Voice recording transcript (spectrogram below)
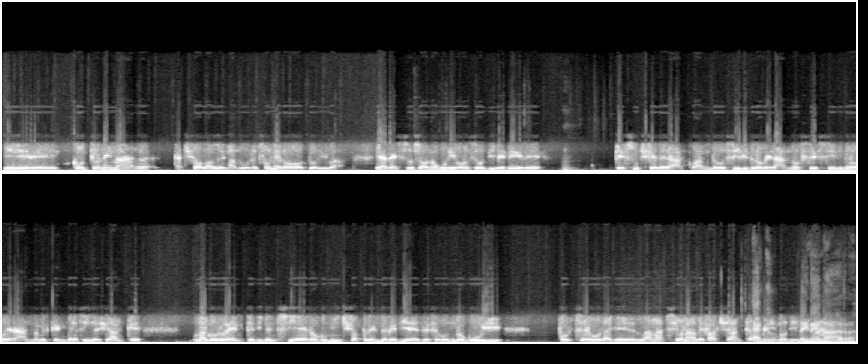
eh, contro Neymar cacciò l'allenatore, sonerò Dorival. E adesso sono curioso di vedere mm. che succederà quando si ritroveranno, se si ritroveranno, perché in Brasile c'è anche una corrente di pensiero comincia a prendere piede secondo cui forse è ora che la nazionale faccia anche a ecco, meno di Neymar. Neymar.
